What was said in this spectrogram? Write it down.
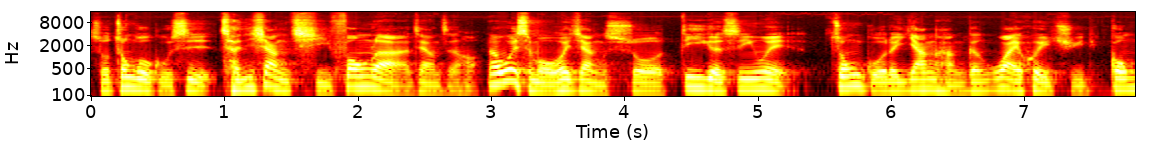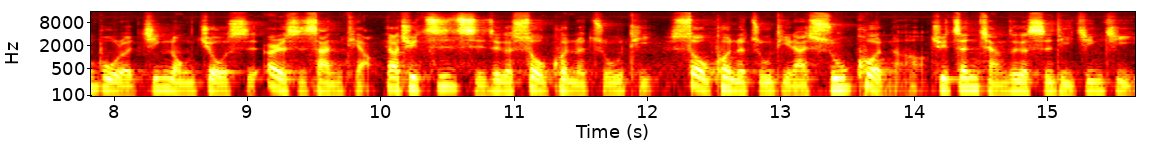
说中国股市丞相起风了，这样子哈。那为什么我会这样说？第一个是因为。中国的央行跟外汇局公布了金融救市二十三条，要去支持这个受困的主体，受困的主体来纾困了哈，去增强这个实体经济，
